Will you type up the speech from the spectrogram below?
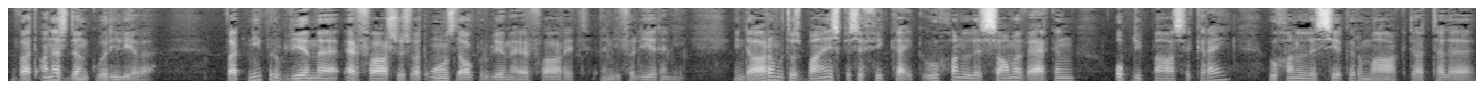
wat anders dink oor die lewe wat nie probleme ervaar soos wat ons dalk probleme ervaar het in die verlede nie. En daarom moet ons baie spesifiek kyk hoe gaan hulle samewerking op die plase kry? Hoe gaan hulle seker maak dat hulle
